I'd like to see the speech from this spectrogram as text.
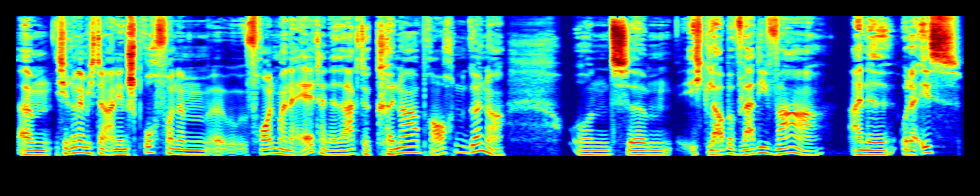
Ähm, ich erinnere mich da an den Spruch von einem äh, Freund meiner Eltern, der sagte, Könner brauchen Gönner. Und ähm, ich glaube, Vladi war eine oder ist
